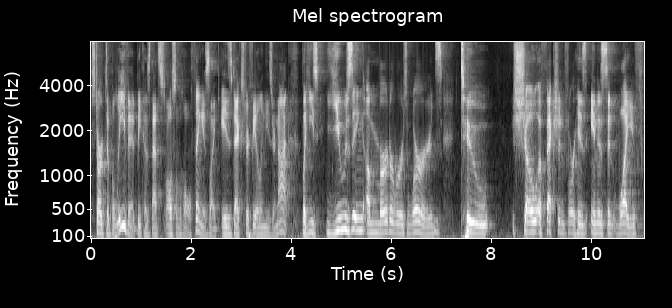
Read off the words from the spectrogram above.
start to believe it because that's also the whole thing is like, is Dexter feeling these or not? But he's using a murderer's words to show affection for his innocent wife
